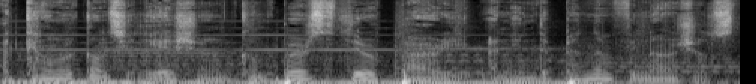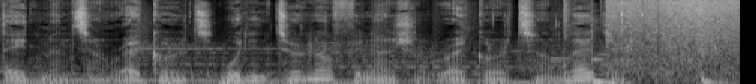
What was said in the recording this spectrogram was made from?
Account reconciliation compares third party and independent financial statements and records with internal financial records and ledgers.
